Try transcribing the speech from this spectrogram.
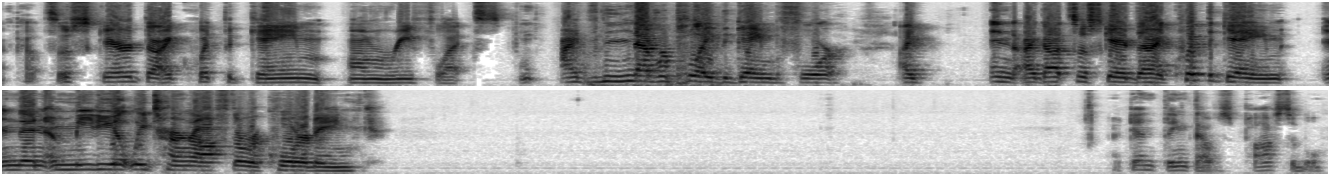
I got so scared that I quit the game on reflex. I've never played the game before. I and I got so scared that I quit the game and then immediately turned off the recording. I didn't think that was possible.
